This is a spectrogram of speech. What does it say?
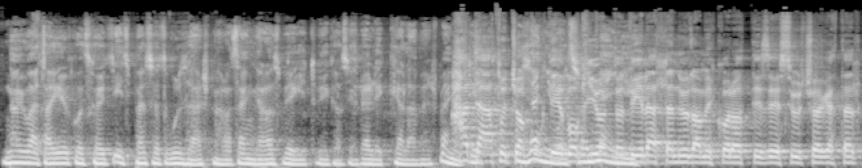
Na jó, hát a jégkocka, hogy itt persze túlzás, mert a tenger az még itt még azért elég kellemes. Mennyi? Hát de hát, hogyha a koktélból kijöttöd véletlenül, amikor ott izé szűrcsölgeted.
